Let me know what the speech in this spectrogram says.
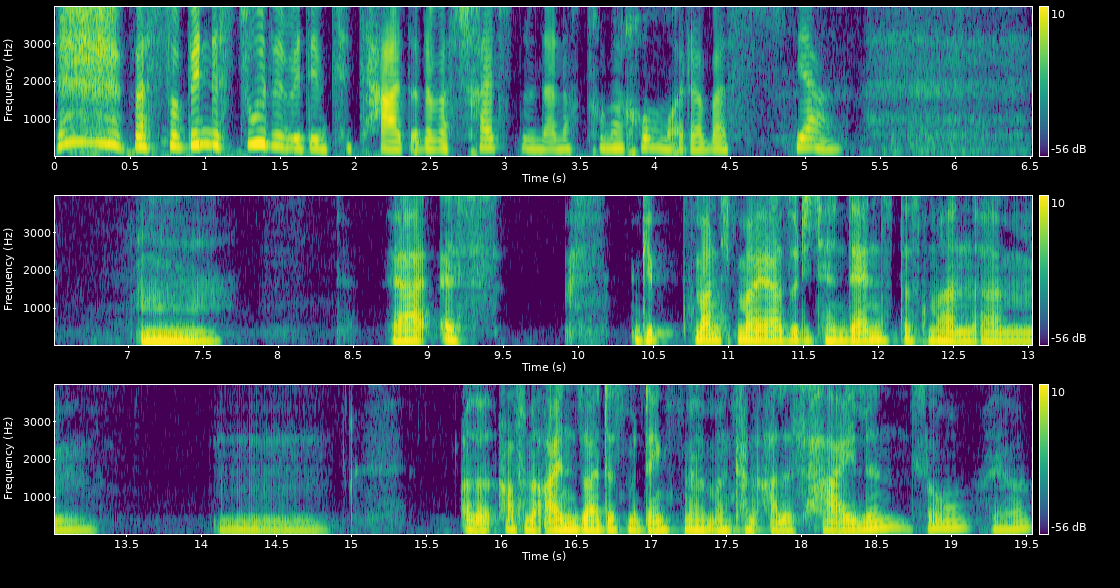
was verbindest du denn mit dem Zitat oder was schreibst du da noch drumherum oder was, ja? Mm. Ja, es gibt manchmal ja so die Tendenz, dass man, ähm, mm, also auf der einen Seite, dass man denkt, ne, man kann alles heilen, so, ja.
